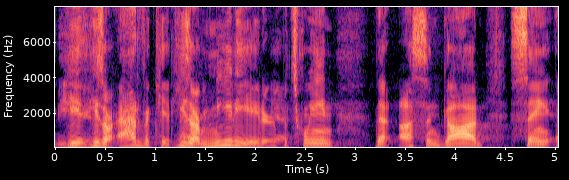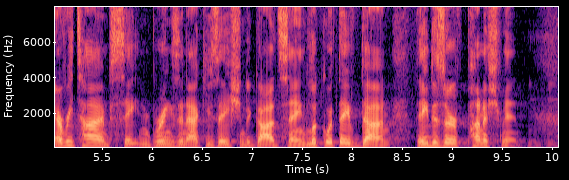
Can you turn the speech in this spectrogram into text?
He, he's our advocate. He's our mediator Yeah. between that us and God, saying every time Satan brings an accusation to God, saying, Look what they've done. They deserve punishment. Mm-hmm.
